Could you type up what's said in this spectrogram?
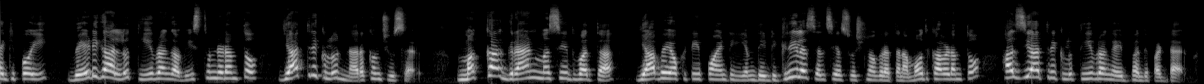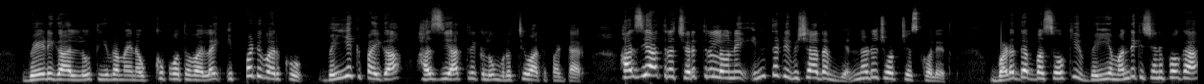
తగ్గిపోయి వేడిగాళ్ళు తీవ్రంగా వీస్తుండడంతో యాత్రికులు నరకం చూశారు. మక్కా గ్రాండ్ మసీద్ వద్ద యాభై ఒకటి పాయింట్ ఎనిమిది డిగ్రీల సెల్సియస్ ఉష్ణోగ్రత నమోదు కావడంతో హజ్ యాత్రికులు తీవ్రంగా ఇబ్బంది పడ్డారు. వేడిగాళ్ళు తీవ్రమైన ఉక్కుపోత వల్ల ఇప్పటి వరకు వెయ్యికి పైగా హజ్ యాత్రికులు మృత్యువాత పడ్డారు. హజ్ యాత్ర చరిత్రలోనే ఇంతటి విషాదం ఎన్నడూ చోటు చేసుకోలేదు. వడదెబ్బ సోకి వెయ్యి మందికి చనిపోగా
